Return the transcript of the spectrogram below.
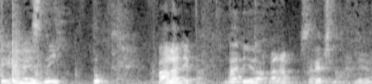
14 dni. Hvala lepa. Adijo. Hvala. Srečno. Ja.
